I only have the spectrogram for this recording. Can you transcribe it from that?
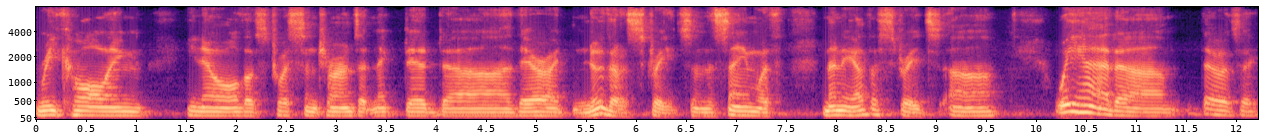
recalling, you know, all those twists and turns that Nick did uh, there, I knew those streets, and the same with many other streets. Uh, we had um, there was a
